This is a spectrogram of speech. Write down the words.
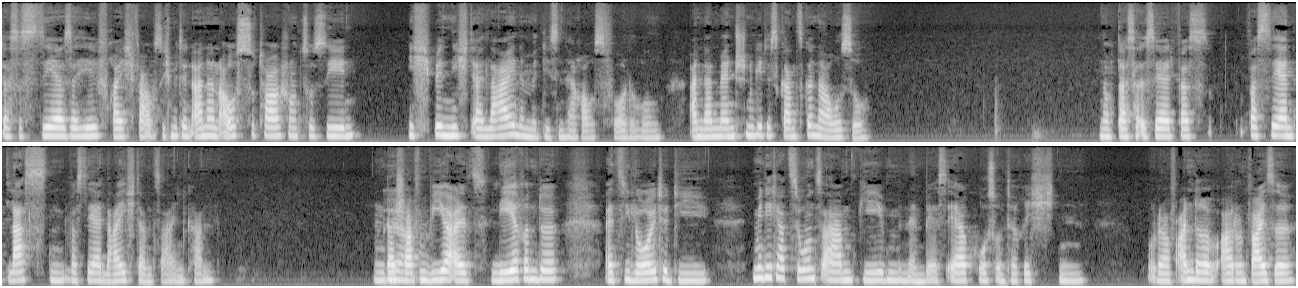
dass es sehr, sehr hilfreich war, auch sich mit den anderen auszutauschen und zu sehen, ich bin nicht alleine mit diesen Herausforderungen. Anderen Menschen geht es ganz genauso. Noch das ist ja etwas, was sehr entlastend, was sehr erleichternd sein kann. Und da ja. schaffen wir als Lehrende, als die Leute, die Meditationsabend geben, einen MBSR-Kurs unterrichten oder auf andere Art und Weise,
